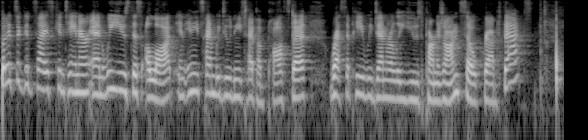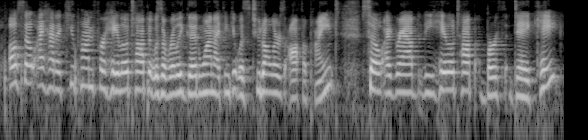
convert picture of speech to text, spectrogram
but it's a good size container and we use this a lot. And anytime we do any type of pasta recipe, we generally use Parmesan, so grabbed that. Also, I had a coupon for Halo Top. It was a really good one. I think it was $2 off a pint. So I grabbed the Halo Top birthday cake.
